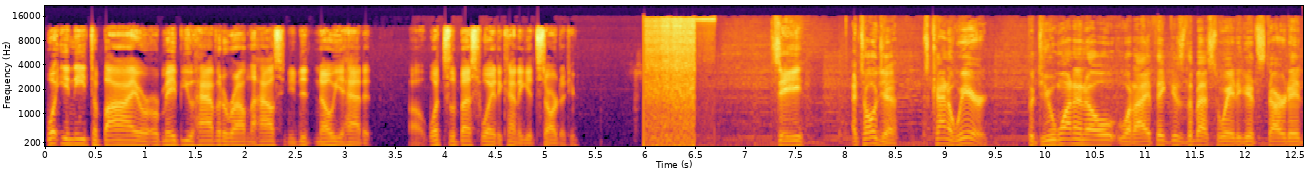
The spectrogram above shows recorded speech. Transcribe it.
what you need to buy, or, or maybe you have it around the house and you didn't know you had it, uh, what's the best way to kind of get started here? See, I told you it's kind of weird. But do you want to know what I think is the best way to get started?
